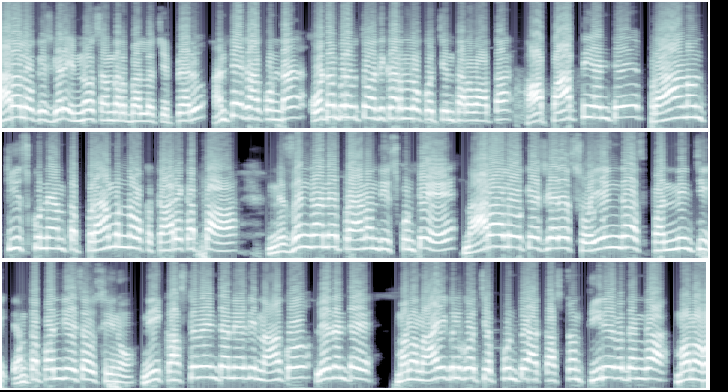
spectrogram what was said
నారా లోకేష్ గారు ఎన్నో సందర్భాల్లో చెప్పారు. అంతేకాకుండా కూటమి ప్రభుత్వం అధికారంలోకి వచ్చిన తర్వాత ఆ పార్టీ అంటే ప్రాణం తీసుకునేంత ప్రేమన్న ఒక కార్యకర్త నిజంగానే ప్రాణం తీసుకుంటే నారా లోకేష్ గారే స్వయంగా స్పందించి ఎంత పని చేసావు సీను? నీ కష్టం ఏంటనేది నాకో లేదంటే మన నాయకులకో చెప్పుంటే ఆ కష్టం తీరే విధంగా మనం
